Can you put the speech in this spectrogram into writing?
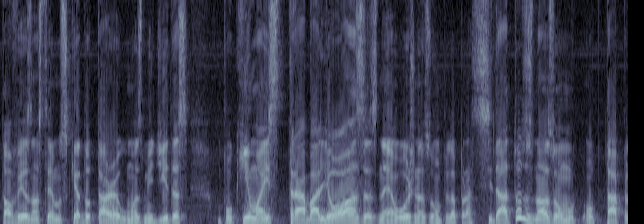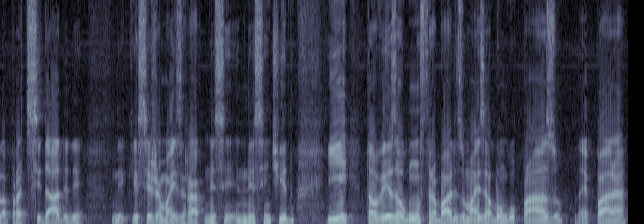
Talvez nós temos que adotar algumas medidas um pouquinho mais trabalhosas, né? Hoje nós vamos pela praticidade, todos nós vamos optar pela praticidade de, de, que seja mais rápido nesse, nesse sentido e talvez alguns trabalhos mais a longo prazo, né? Para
